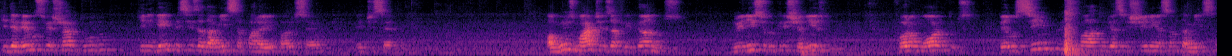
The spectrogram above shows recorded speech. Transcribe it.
que devemos fechar tudo, que ninguém precisa da missa para ir para o céu, etc. Alguns mártires africanos no início do cristianismo, foram mortos pelo simples fato de assistirem à Santa Missa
